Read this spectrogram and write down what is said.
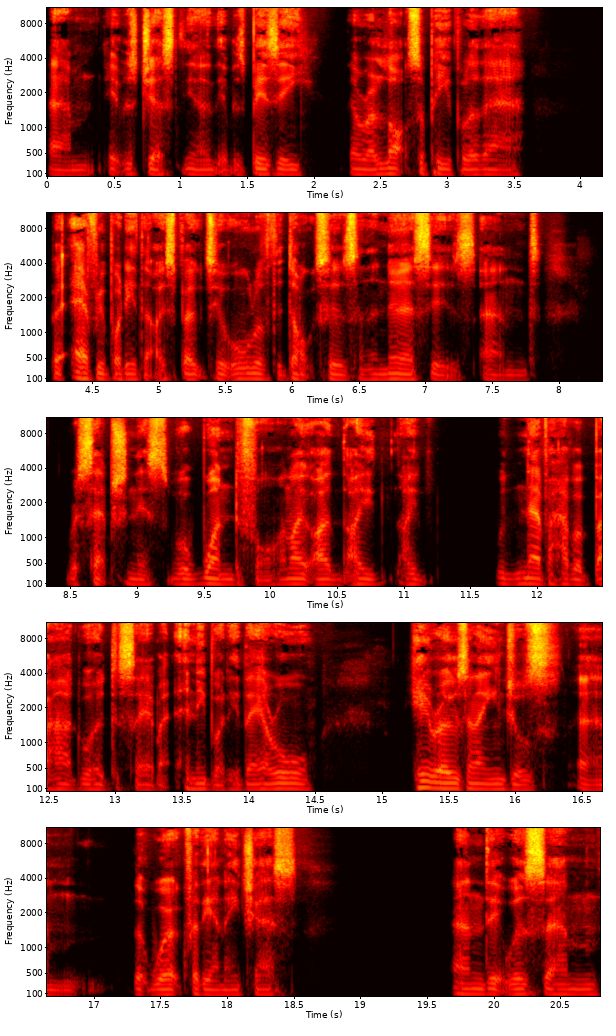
Um, it was just, you know, it was busy. There were lots of people there, but everybody that I spoke to, all of the doctors and the nurses and receptionists were wonderful. And I, I, I, I would never have a bad word to say about anybody. They are all heroes and angels um, that work for the NHS. And it was, um,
